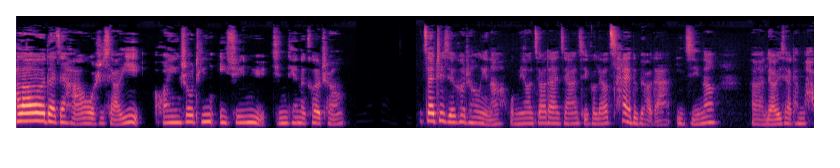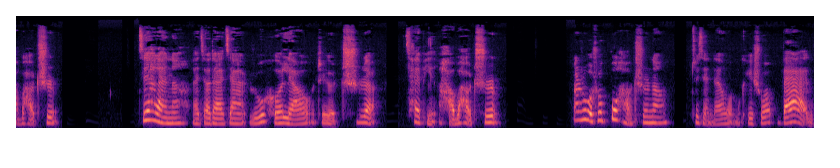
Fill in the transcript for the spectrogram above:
Hello，大家好，我是小易，欢迎收听易趣英语今天的课程。在这节课程里呢，我们要教大家几个聊菜的表达，以及呢，啊，聊一下它们好不好吃。接下来呢，来教大家如何聊这个吃的菜品好不好吃。那如果说不好吃呢，最简单，我们可以说 bad、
